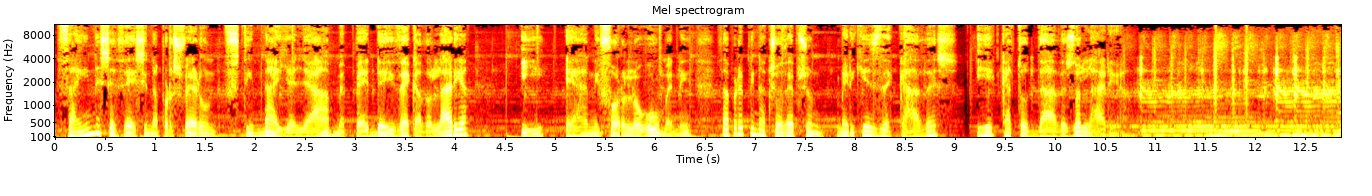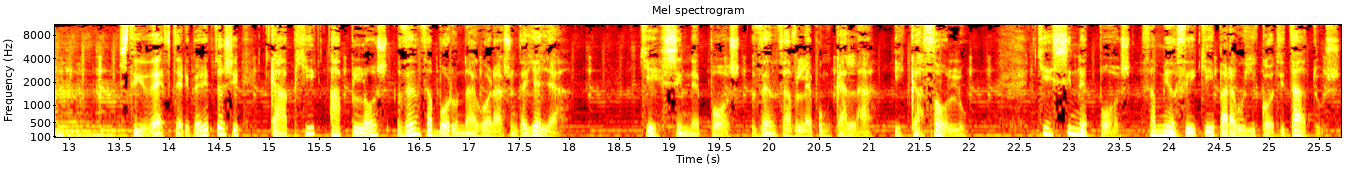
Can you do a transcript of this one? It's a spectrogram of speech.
θα είναι σε θέση να προσφέρουν φτηνά γυαλιά με 5 ή 10 δολάρια ή εάν οι φορολογούμενοι θα πρέπει να ξοδέψουν μερικές δεκάδες ή εκατοντάδες δολάρια. Στη δεύτερη περίπτωση κάποιοι απλώς δεν θα μπορούν να αγοράσουν τα γυαλιά. Και συνεπώς δεν θα βλέπουν καλά ή καθόλου. Και συνεπώς θα μειωθεί και η παραγωγικότητά τους.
